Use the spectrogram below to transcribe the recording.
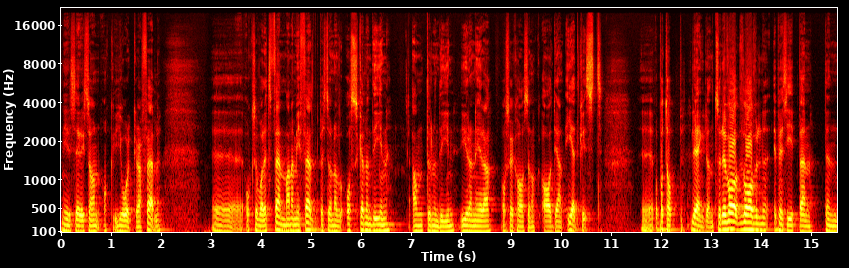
Nils Eriksson och York Rafael. Eh, också var det ett femmanna mittfält bestående av Oskar Lundin, Anton Lundin, Yranera, Oskar Karlsson och Adrian Edqvist. Eh, och på topp Leo Englund. Så det var, var väl i princip en, den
